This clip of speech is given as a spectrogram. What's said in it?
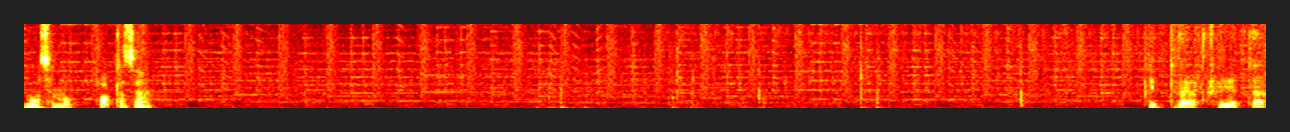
Вносимо покази. Підтверджуєте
